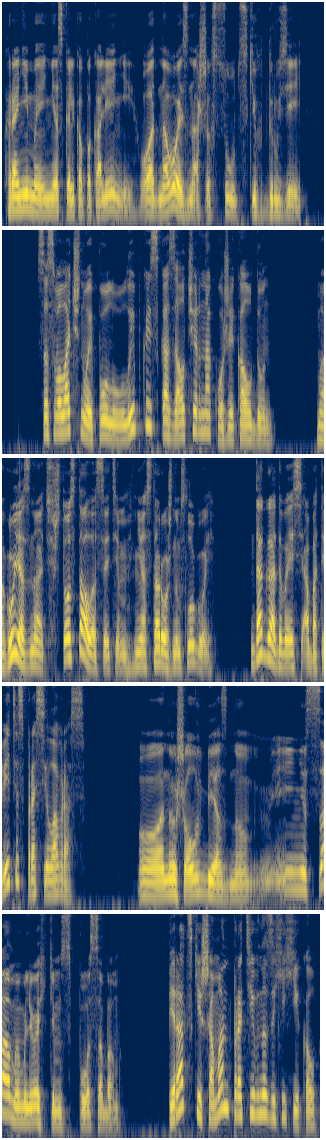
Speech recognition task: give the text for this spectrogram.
хранимое несколько поколений у одного из наших судских друзей». Со сволочной полуулыбкой сказал чернокожий колдун. «Могу я знать, что стало с этим неосторожным слугой?» Догадываясь об ответе, спросил Аврас. Он ушел в бездну, и не самым легким способом. Пиратский шаман противно захихикал,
